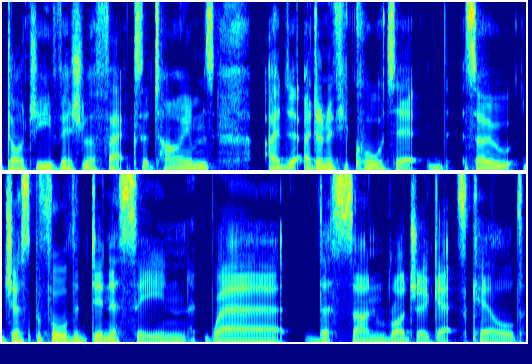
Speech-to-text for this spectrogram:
dodgy visual effects at times. I, d- I don't know if you caught it. So just before the dinner scene where the son Roger gets killed,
